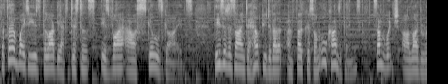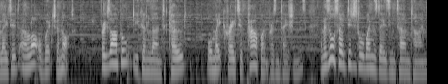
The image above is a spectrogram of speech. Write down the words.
The third way to use the library at a distance is via our skills guides. These are designed to help you develop and focus on all kinds of things, some of which are library related and a lot of which are not. For example, you can learn to code or make creative PowerPoint presentations, and there's also Digital Wednesdays in term time,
